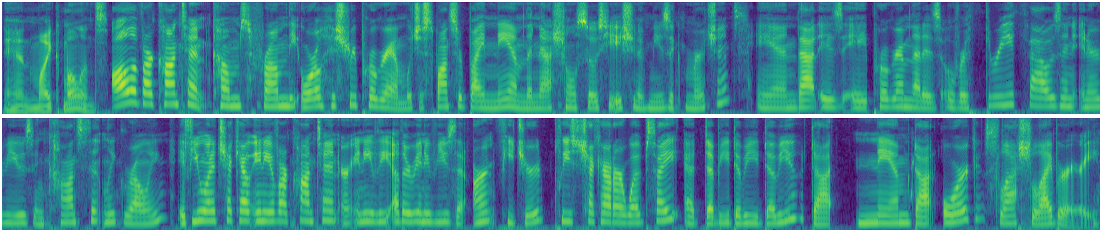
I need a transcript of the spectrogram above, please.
And Mike Mullins. All of our content comes from the Oral History Program, which is sponsored by NAMM, the National Association of Music Merchants. And that is a program that is over 3,000 interviews and constantly growing. If you want to check out any of our content or any of the other interviews that aren't featured, please check out our website at www.namm.org slash library.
